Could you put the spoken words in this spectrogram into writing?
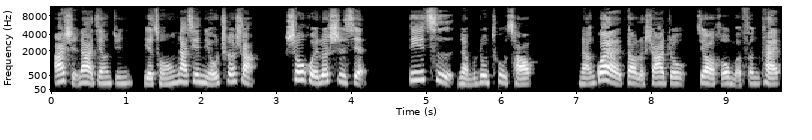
阿史那将军也从那些牛车上。收回了视线，第一次忍不住吐槽：“难怪到了沙州就要和我们分开，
